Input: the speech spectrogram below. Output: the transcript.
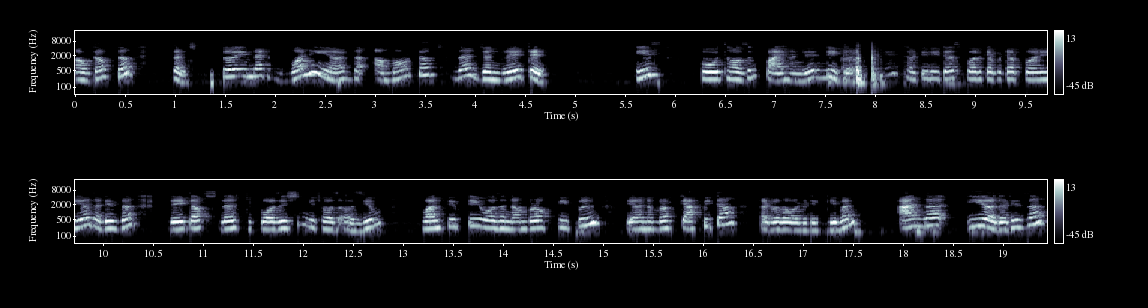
out of the So in that one year, the amount of sludge generated is 4500 liters. Okay, 30 liters per capita per year. That is the rate of sludge deposition which was assumed. 150 was the number of people, the number of capita that was already given. And the year, that is the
